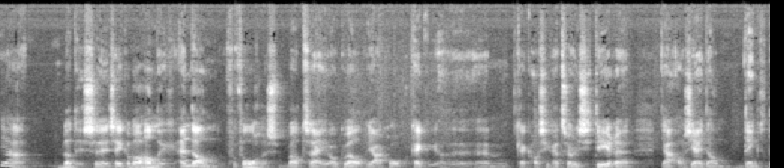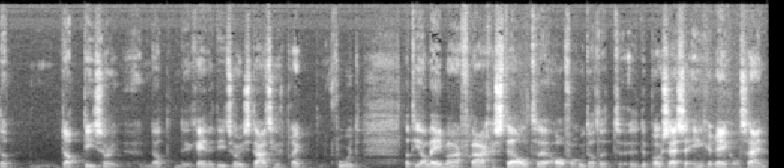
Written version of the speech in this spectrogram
Ja, dat is uh, zeker wel handig. En dan vervolgens, wat zij ook wel, ja, goh, kijk, uh, um, kijk, als je gaat solliciteren, ja, als jij dan denkt dat, dat, die, dat degene die het sollicitatiegesprek voert, dat hij alleen maar vragen stelt uh, over hoe dat het, de processen ingeregeld zijn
